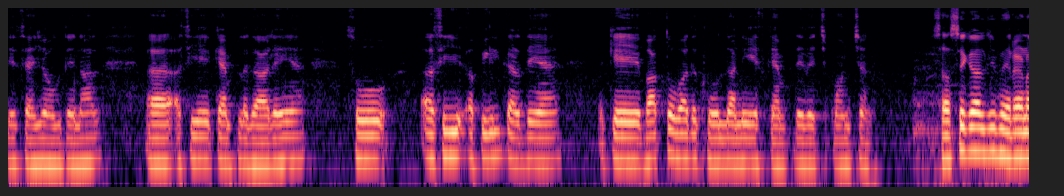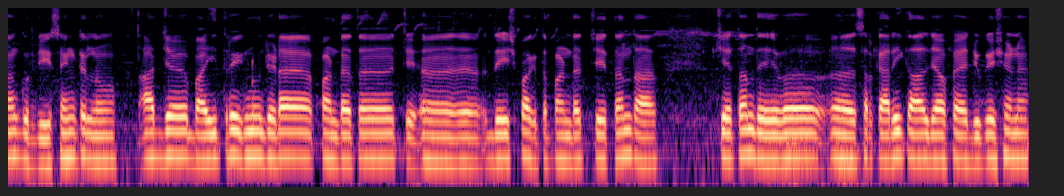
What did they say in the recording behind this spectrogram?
ਦੇ ਸਹਿਯੋਗ ਦੇ ਨਾਲ ਅਸੀਂ ਇਹ ਕੈਂਪ ਲਗਾ ਰਹੇ ਹਾਂ। ਸੋ ਅਸੀਂ ਅਪੀਲ ਕਰਦੇ ਹਾਂ ਕਿ ਵੱਧ ਤੋਂ ਵੱਧ ਖੂਨਦਾਨੀ ਇਸ ਕੈਂਪ ਦੇ ਵਿੱਚ ਪਹੁੰਚਣ। ਸਤਿ ਸ਼੍ਰੀ ਅਕਾਲ ਜੀ, ਮੇਰਾ ਨਾਮ ਗੁਰਜੀਤ ਸਿੰਘ ਢਿੱਲੋਂ। ਅੱਜ 22 ਤਰੀਕ ਨੂੰ ਜਿਹੜਾ ਪੰਡਤ ਚ- ਦੇਸ਼ ਭਗਤ ਪੰਡਤ ਚੇਤਨ ਦਾਸ ਚੇਤਨ ਦੇਵ ਸਰਕਾਰੀ ਕਾਲਜ ਆਫ ਐਜੂਕੇਸ਼ਨ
